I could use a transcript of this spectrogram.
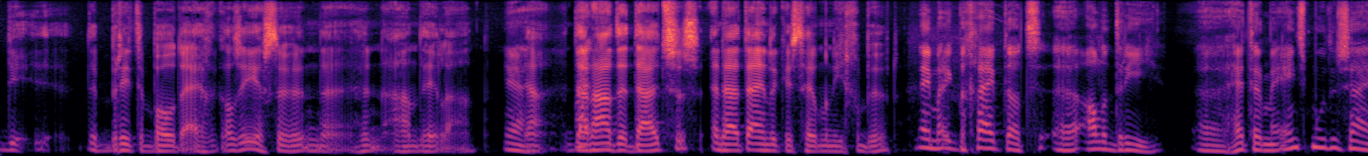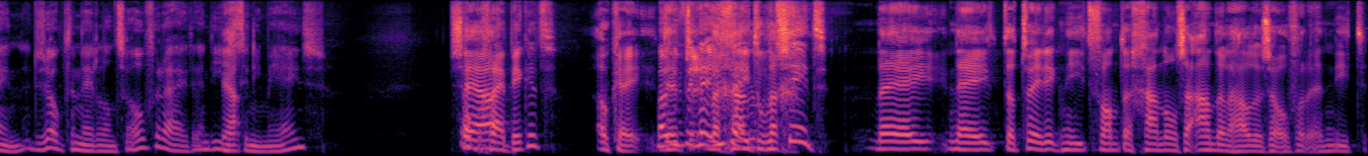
die, de Britten boden eigenlijk als eerste hun, uh, hun aandelen aan. Ja. ja. Daarna de Duitsers. En uiteindelijk is het helemaal niet gebeurd. Nee, maar ik begrijp dat uh, alle drie het ermee eens moeten zijn. Dus ook de Nederlandse overheid. En die is ja. er niet mee eens. Zo ja, begrijp ik het. Oké. Okay, maar u, nee, u weet hoe het zit. Nee, nee, dat weet ik niet. Want daar gaan onze aandeelhouders over en niet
